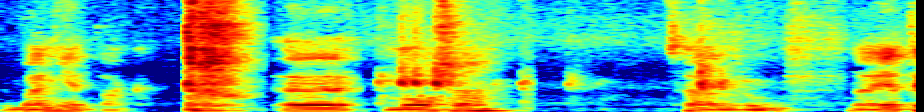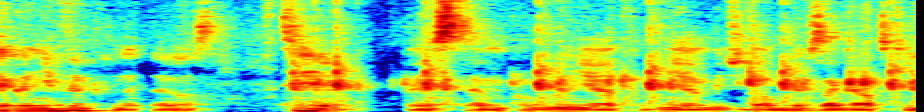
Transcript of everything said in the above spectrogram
Chyba nie tak. E, może. Co ja zrobię? No ja tego nie wypchnę teraz. Ty, jestem ogólnie powinienem być dobry w zagadki.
